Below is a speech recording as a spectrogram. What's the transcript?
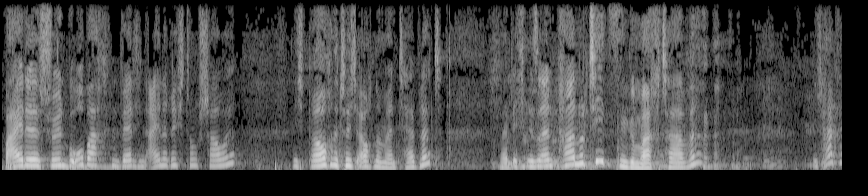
beide schön beobachten, während ich in eine Richtung schaue. Ich brauche natürlich auch nur mein Tablet, weil ich mir so ein paar Notizen gemacht habe. Ich hatte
